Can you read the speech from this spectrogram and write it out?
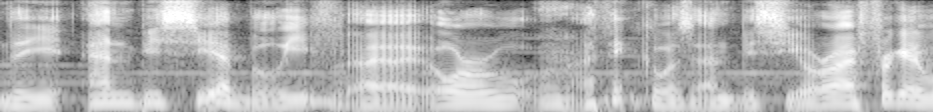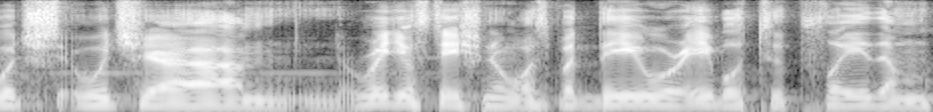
the NBC, I believe, uh, or I think it was NBC, or I forget which which um, radio station it was, but they were able to play them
